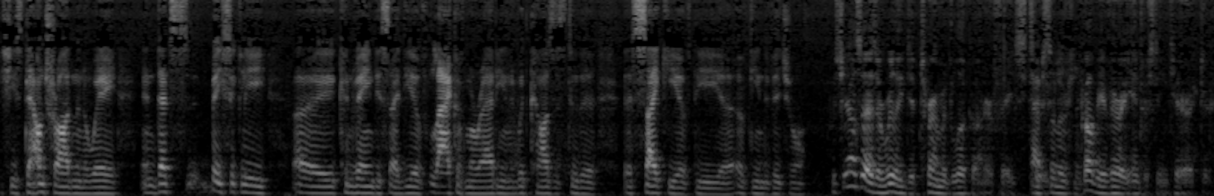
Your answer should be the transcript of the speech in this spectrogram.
she's downtrodden in a way, and that's basically uh, conveying this idea of lack of morality and what causes to the, the psyche of the uh, of the individual. But she also has a really determined look on her face, too. Absolutely. Probably a very interesting character.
